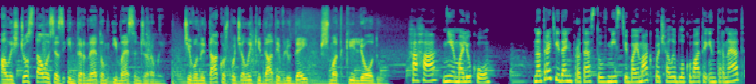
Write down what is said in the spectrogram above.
Але що сталося з інтернетом і месенджерами? Чи вони також почали кидати в людей шматки льоду? Ха-ха, ні, малюку. На третій день протесту в місті Баймак почали блокувати інтернет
